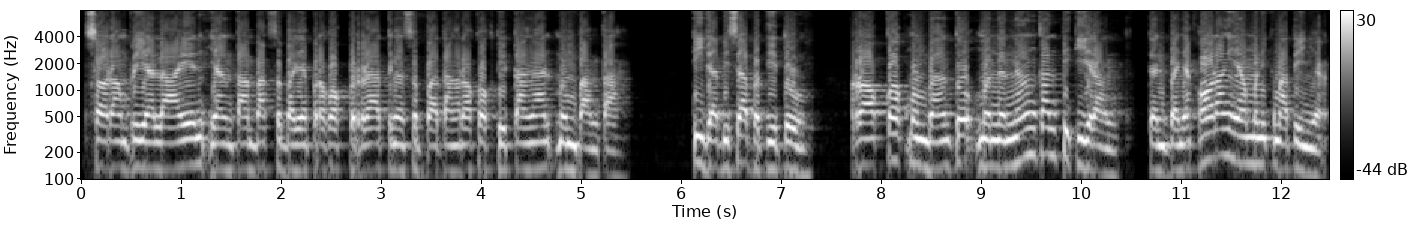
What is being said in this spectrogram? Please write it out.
Seorang pria lain yang tampak sebagai perokok berat dengan sebatang rokok di tangan membantah. Tidak bisa begitu. Rokok membantu menenangkan pikiran dan banyak orang yang menikmatinya.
